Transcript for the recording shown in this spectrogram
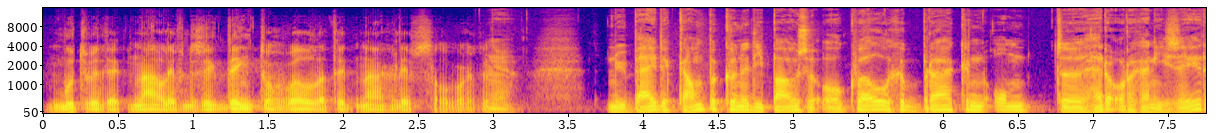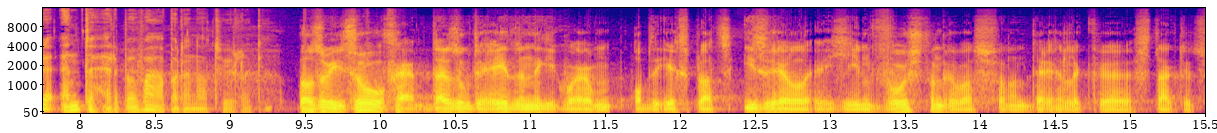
moeten we dit naleven. Dus ik denk toch wel dat dit nageleefd zal worden. Ja. Nu, beide kampen kunnen die pauze ook wel gebruiken om te herorganiseren en te herbewapenen natuurlijk. Wel sowieso, dat is ook de reden denk ik, waarom op de eerste plaats Israël geen voorstander was van een dergelijke staakt het.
